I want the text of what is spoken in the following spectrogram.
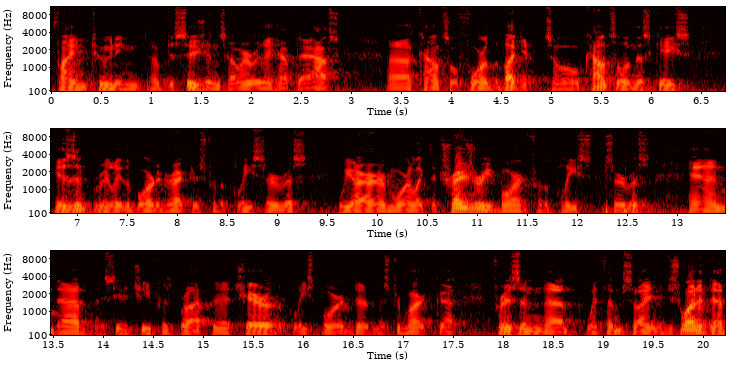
fine tuning of decisions, however, they have to ask uh, council for the budget. So council in this case isn't really the board of directors for the police service. We are more like the treasury board for the police service. And um, I see the chief has brought the chair of the police board, uh, Mr. Mark uh, Frison, uh, with them. So I just wanted to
